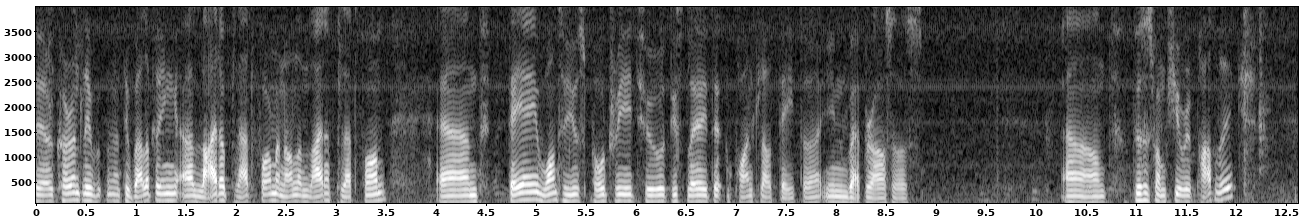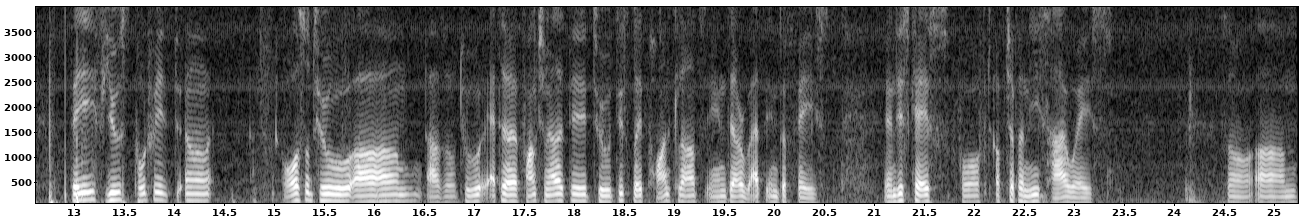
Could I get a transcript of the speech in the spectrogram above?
They're currently developing a LiDAR platform, an online LiDAR platform, and they want to use Potree to display the point cloud data in web browsers. And this is from GeoRepublic. They've used Potree uh, also to, um, also to add a functionality to display point clouds in their web interface. In this case, for of Japanese highways. So um,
